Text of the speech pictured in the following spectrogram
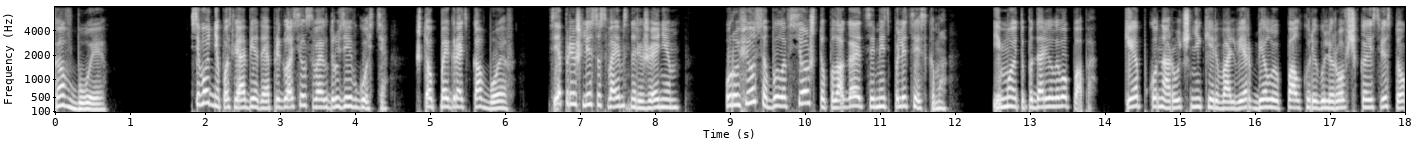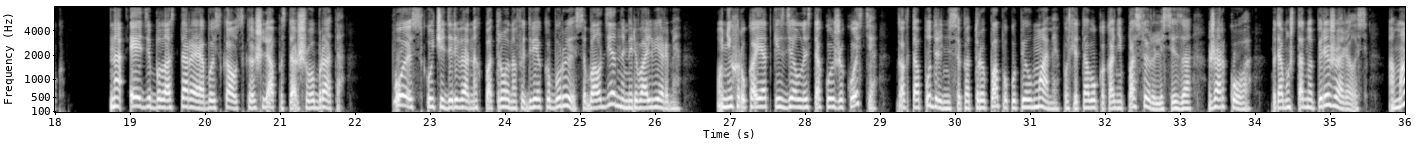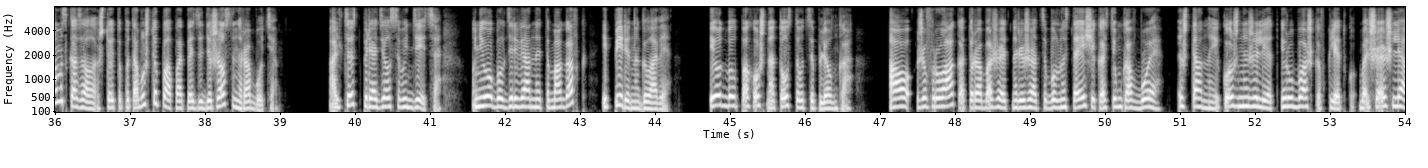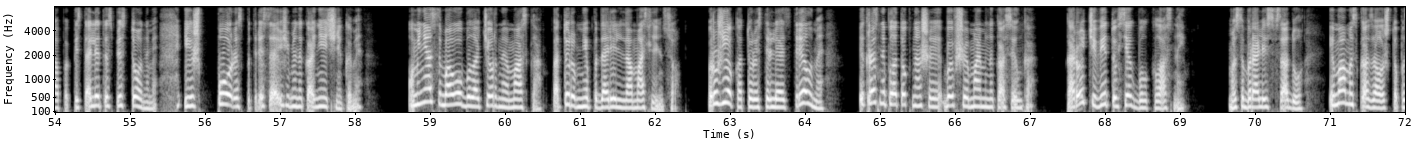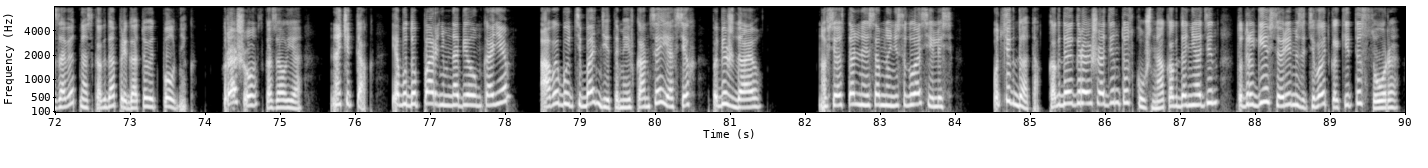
Ковбои. Сегодня после обеда я пригласил своих друзей в гости, чтобы поиграть в ковбоев. Все пришли со своим снаряжением. У Руфюса было все, что полагается иметь полицейскому. Ему это подарил его папа. Кепку, наручники, револьвер, белую палку регулировщика и свисток. На Эдди была старая бойскаутская шляпа старшего брата. Пояс с кучей деревянных патронов и две кобуры с обалденными револьверами — у них рукоятки сделаны из такой же кости, как та пудреница, которую папа купил маме после того, как они поссорились из-за жаркого, потому что оно пережарилось. А мама сказала, что это потому, что папа опять задержался на работе. Альцест переоделся в индейца. У него был деревянный томагавк и перья на голове. И он был похож на толстого цыпленка. А у Жефруа, который обожает наряжаться, был настоящий костюм ковбоя. И штаны, и кожаный жилет, и рубашка в клетку, большая шляпа, пистолеты с пистонами, и шпоры с потрясающими наконечниками. У меня самого была черная маска, которую мне подарили на Масленицу. Ружье, которое стреляет стрелами, и красный платок на шее, бывшая мамина косынка. Короче, вид у всех был классный. Мы собрались в саду, и мама сказала, что позовет нас, когда приготовит полдник. «Хорошо», — сказал я. «Значит так, я буду парнем на белом коне, а вы будете бандитами, и в конце я всех побеждаю. Но все остальные со мной не согласились. Вот всегда так. Когда играешь один, то скучно, а когда не один, то другие все время затевают какие-то ссоры.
